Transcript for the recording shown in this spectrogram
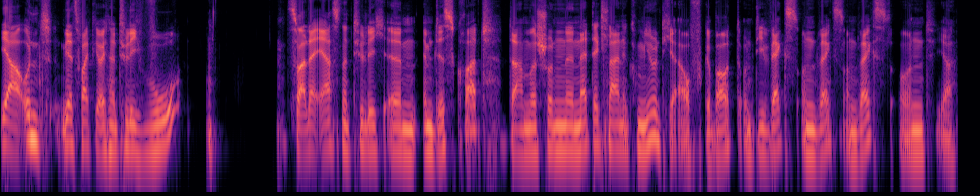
ja, und jetzt fragt ihr euch natürlich, wo? Zuallererst natürlich ähm, im Discord. Da haben wir schon eine nette kleine Community aufgebaut und die wächst und wächst und wächst. Und ja,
